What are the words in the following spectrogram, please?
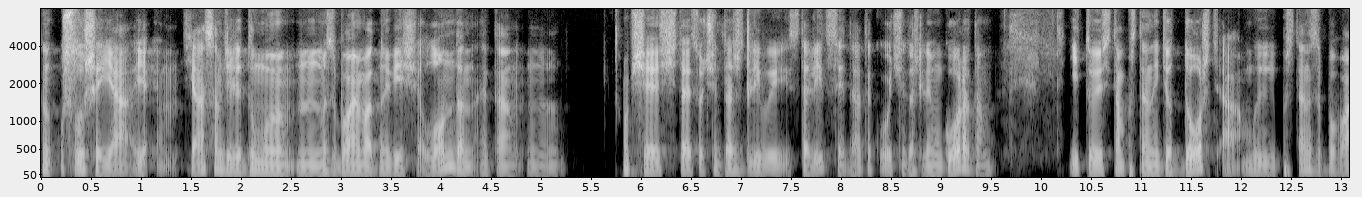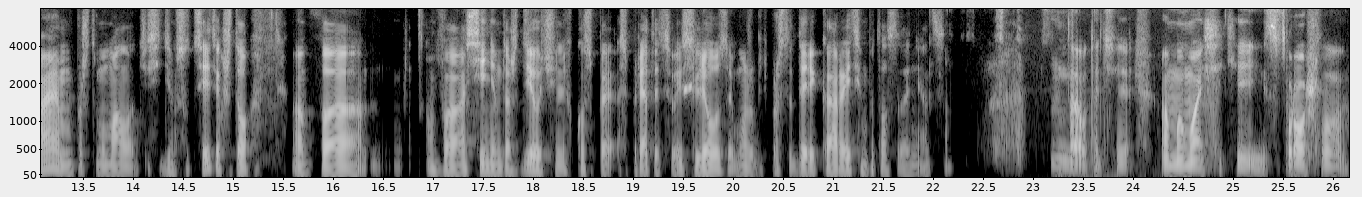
Ну, слушай, я, я, я на самом деле думаю, мы забываем одну вещь. Лондон— это вообще считается очень дождливой столицей, да, такой очень дождливым городом. И то есть там постоянно идет дождь, а мы постоянно забываем, потому что мы мало сидим в соцсетях, что а, в, в осеннем дожде очень легко спря- спрятать свои слезы. Может быть, просто Дерек Карр этим пытался заняться. Да, вот эти мемасики из прошлого,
